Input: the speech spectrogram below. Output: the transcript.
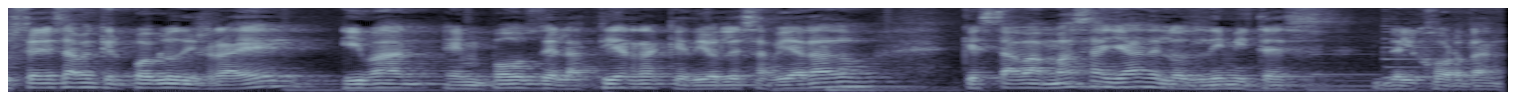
Ustedes saben que el pueblo de Israel iban en pos de la tierra que Dios les había dado, que estaba más allá de los límites del Jordán.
